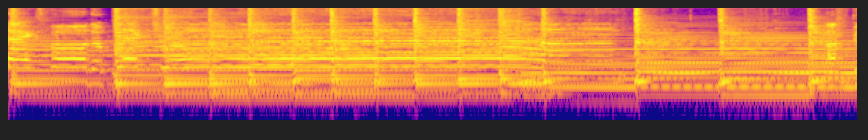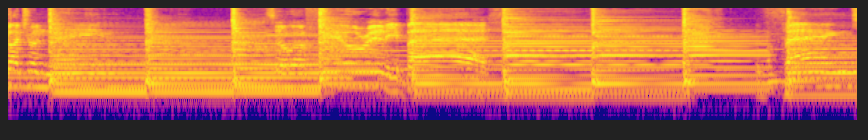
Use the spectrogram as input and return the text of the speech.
Thanks for the plectrum. I forgot your name. so I feel really bad. Thanks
